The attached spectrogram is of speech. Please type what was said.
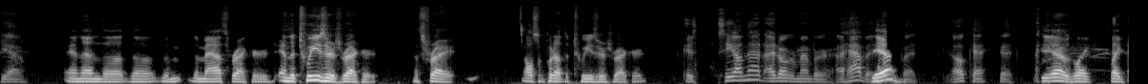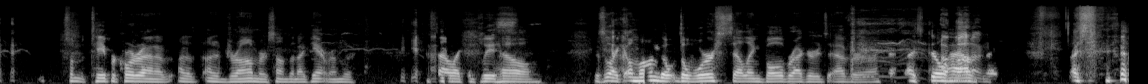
Yeah. and then the the the, the math record and the tweezers record that's right also put out the tweezers record Is he on that? I don't remember. I have it. Yeah. But okay, good. yeah it was like like some tape recorder on a, on a on a drum or something i can't remember Yeah. it sounded like complete hell it's like among the, the worst selling bulb records ever i, I still have. I, still,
